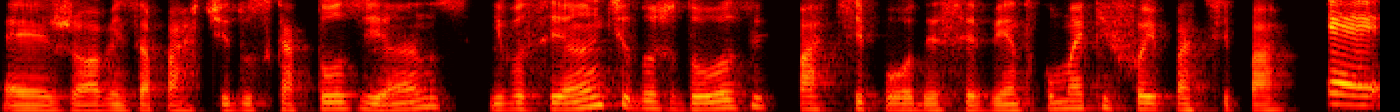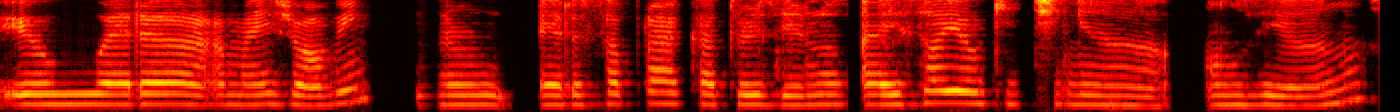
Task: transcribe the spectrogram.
é, jovens a partir dos 14 anos, e você, antes dos 12, participou desse evento. Como é que foi participar? É, eu era a mais jovem, era só para 14 anos, aí só eu que tinha 11 anos,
